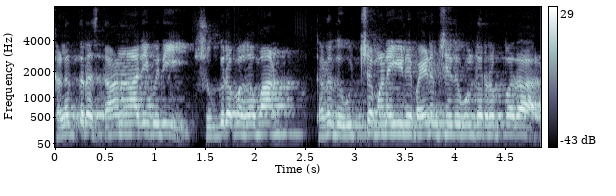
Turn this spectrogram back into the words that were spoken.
களத்திர ஸ்தானாதிபதி சுக்கிர பகவான் தனது உச்சமனையிலே பயணம் செய்து கொண்டிருப்பதால்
